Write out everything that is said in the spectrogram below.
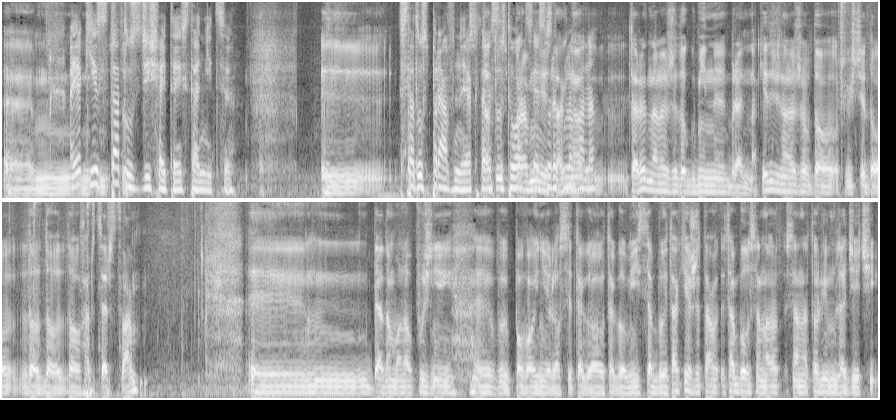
em, A jaki jest status dzisiaj tej stanicy? y, Status prawny, jak ta Status sytuacja prawny jest tak, uregulowana? no, teren należy do gminy Brenna. Kiedyś należał do, oczywiście do, do, do, do harcerstwa. Yy, wiadomo, no później yy, po wojnie losy tego, tego miejsca były takie, że tam, tam było sana- sanatorium dla dzieci.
